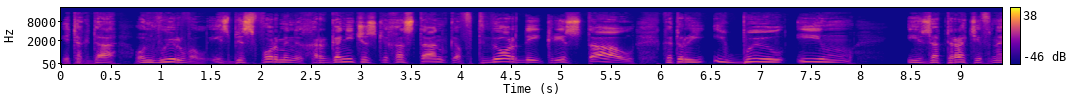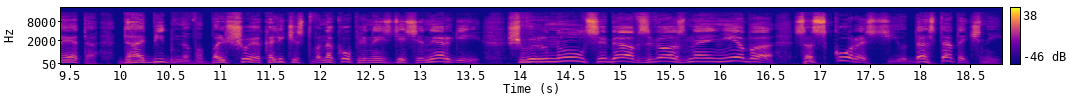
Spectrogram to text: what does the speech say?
И тогда он вырвал из бесформенных органических останков твердый кристалл, который и был им — и, затратив на это до обидного большое количество накопленной здесь энергии, швырнул себя в звездное небо со скоростью, достаточной,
